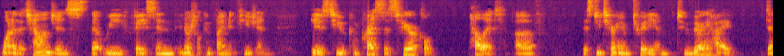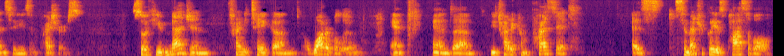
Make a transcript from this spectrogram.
one of the challenges that we face in inertial confinement fusion is to compress a spherical pellet of this deuterium tritium to very high densities and pressures. So if you imagine trying to take um, a water balloon and, and um, you try to compress it as symmetrically as possible,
